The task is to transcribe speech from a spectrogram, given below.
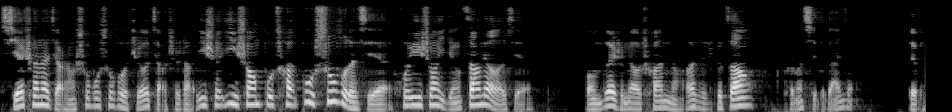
鞋穿在脚上舒不舒服，只有脚知道。一双一双不穿不舒服的鞋，或一双已经脏掉的鞋，我们为什么要穿呢？而且这个脏。可能洗不干净，对吧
